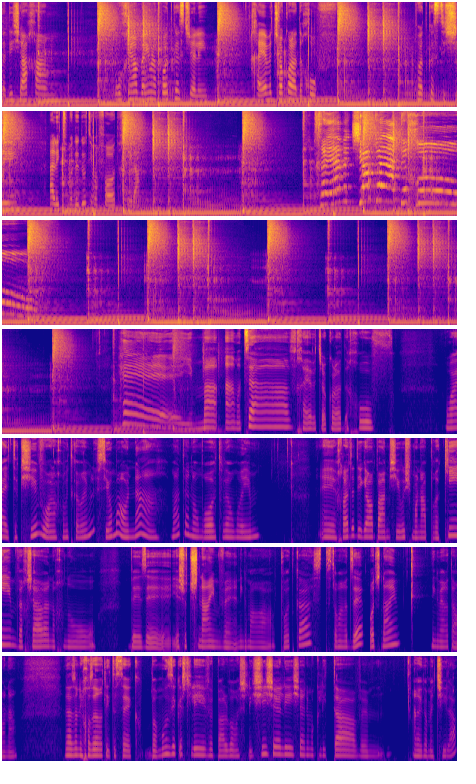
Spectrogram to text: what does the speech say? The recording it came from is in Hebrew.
זאת עדי שחם. ברוכים הבאים לפודקאסט שלי, חייבת שוקולד דחוף. פודקאסט אישי על התמודדות עם הפרעות אכילה. חייבת שוקולד דחוף! היי, מה המצב? חייבת שוקולד דחוף. וואי, תקשיבו, אנחנו מתקרבים לסיום העונה. מה אתן אומרות ואומרים? אה, החלטתי גם הפעם שיהיו שמונה פרקים, ועכשיו אנחנו באיזה... יש עוד שניים ונגמר הפודקאסט. זאת אומרת, זה, עוד שניים, נגמרת העונה. ואז אני חוזרת להתעסק במוזיקה שלי ובאלבום השלישי שלי שאני מקליטה, ורגע מצ'ילה.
